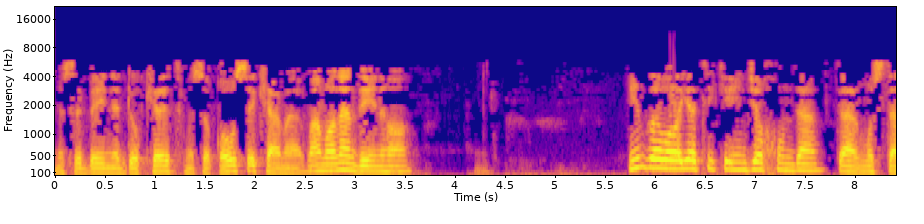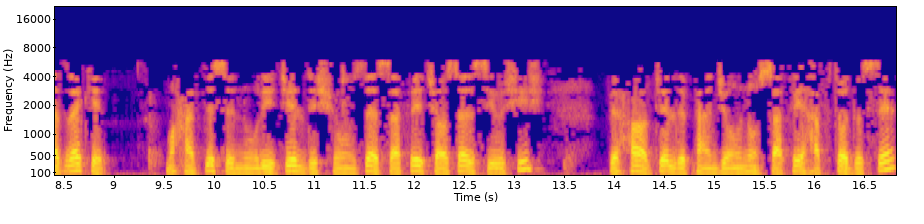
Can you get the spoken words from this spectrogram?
مثل بین دوکت مثل قوس کمر و مانند اینها. این روایتی که اینجا خوندم در مستدرک محدث نوری جلد 16 صفحه 436 بهار جلد 59 صفحه 73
